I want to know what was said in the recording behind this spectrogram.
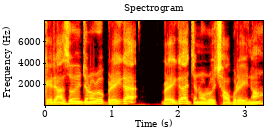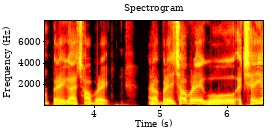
ကဲဒါဆိုရင်ကျွန်တော်တို့ break က break ကကျွန်တော်တို့6 break เนาะ break က6 break အဲ့တော့ break 6 break ကိုအချိန်က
